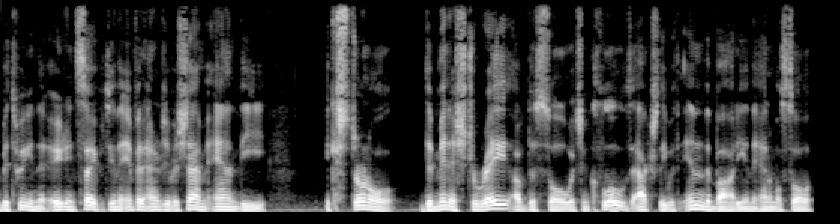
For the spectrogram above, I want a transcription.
between the Adin Saif, between the infinite energy of Hashem and the external diminished ray of the soul, which encloses actually within the body and the animal soul,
